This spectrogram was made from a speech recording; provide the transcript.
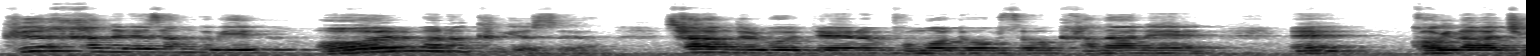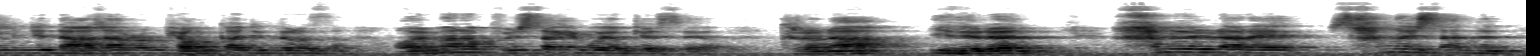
그 하늘의 상급이 얼마나 크겠어요? 사람들 볼 때에는 부모도 없어 가난해 에? 거기다가 지금 이제 나사로는 병까지 들었어 얼마나 불쌍해 보였겠어요. 그러나 이들은 하늘나라의 상을 쌓는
